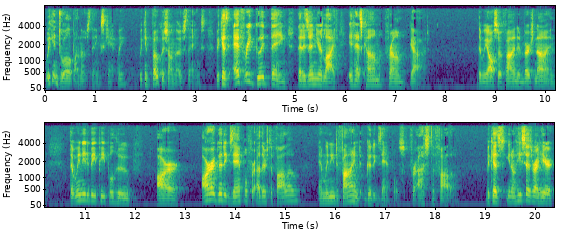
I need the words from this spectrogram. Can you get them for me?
We can dwell upon those things, can't we? We can focus on those things because every good thing that is in your life, it has come from God. Then we also find in verse 9 that we need to be people who are are a good example for others to follow, and we need to find good examples for us to follow. Because, you know, he says right here,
